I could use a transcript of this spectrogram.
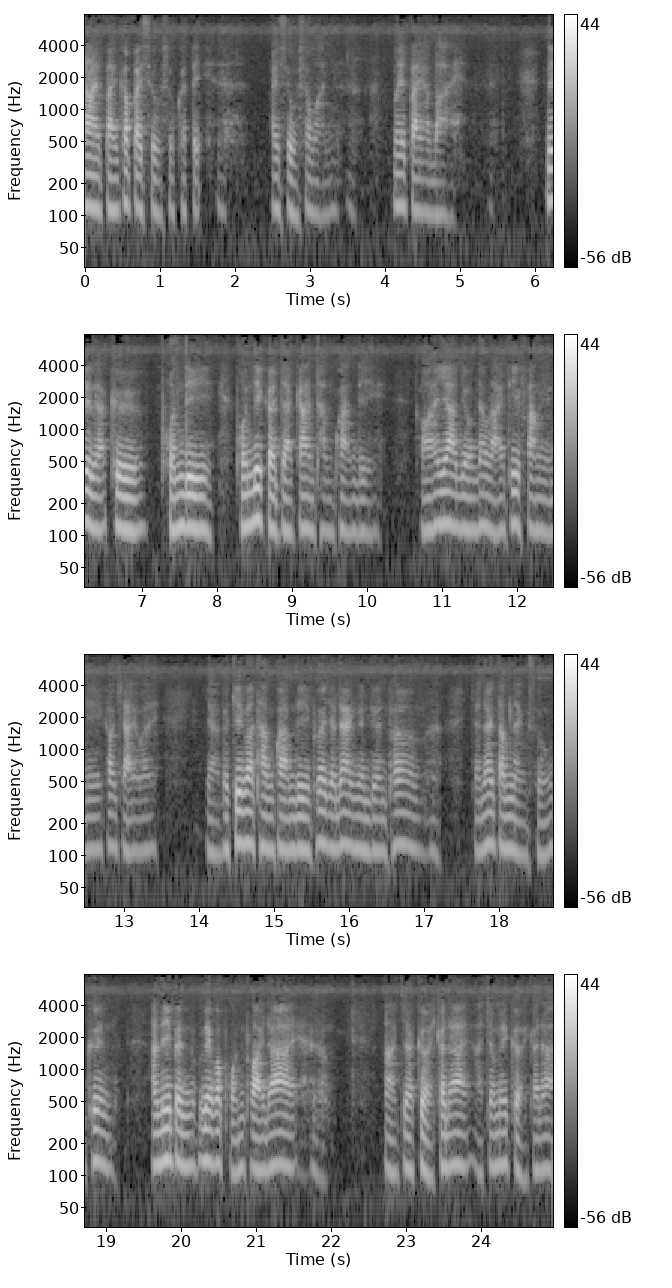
ตายไปก็ไปสู่สุคติ ไปสู่สวรรค์ ไม่ไปอบาย นี่แหละคือผลดี ผลที่เกิดจากการทำความดี อให้ญาติโยมทั้งหลายที่ฟังอยู่นี้เข้าใจไว้ อย่าไปคิดว่าทำความดีเพื่อจะได้เงินเดือนเพิ่ม จะได้ตำแหน่งสูงขึ้น อันนี้เป็นเรียกว่าผลพลอยได้ อาจจะเกิดก็ได้ อาจจะไม่เกิดก็ได้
